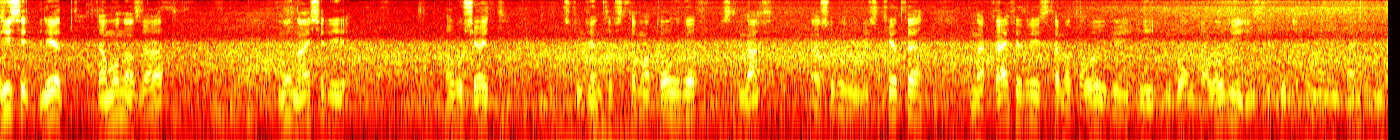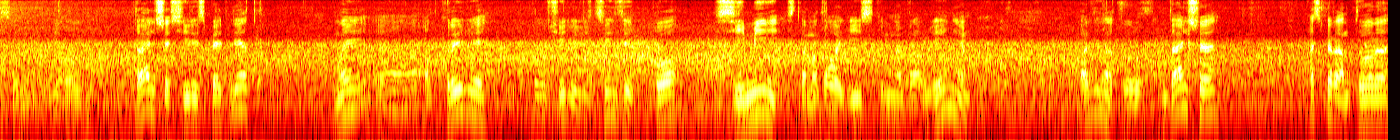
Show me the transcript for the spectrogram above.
Десять лет тому назад мы начали обучать студентов-стоматологов в стенах нашего университета на кафедре стоматологии и имплантологии Института фундаментальной медицины и биологии. Дальше, через пять лет, мы э, открыли, получили лицензии по семи стоматологическим направлениям ординатуру. Дальше аспирантура.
